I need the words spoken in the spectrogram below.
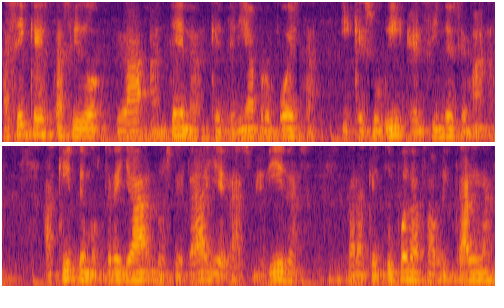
Así que esta ha sido la antena que tenía propuesta y que subí el fin de semana. Aquí te mostré ya los detalles, las medidas para que tú puedas fabricarla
